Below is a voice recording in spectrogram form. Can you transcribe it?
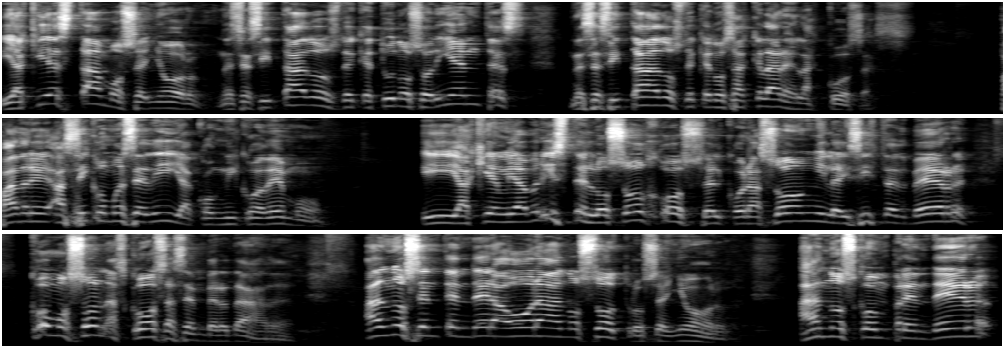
Y aquí estamos, Señor, necesitados de que tú nos orientes, necesitados de que nos aclares las cosas. Padre, así como ese día con Nicodemo, y a quien le abriste los ojos, el corazón y le hiciste ver cómo son las cosas en verdad. Haznos entender ahora a nosotros, Señor. Haznos comprender,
